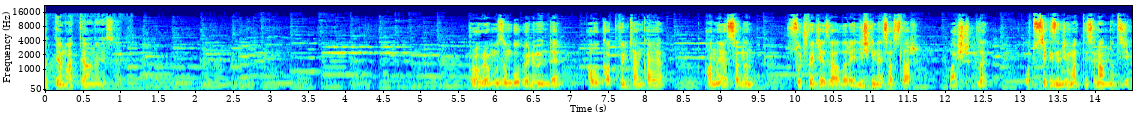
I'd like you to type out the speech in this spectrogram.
Madde madde anayasa. Programımızın bu bölümünde Avukat Gülten Kaya, anayasanın suç ve cezalara ilişkin esaslar başlıklı 38. maddesini anlatacak.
